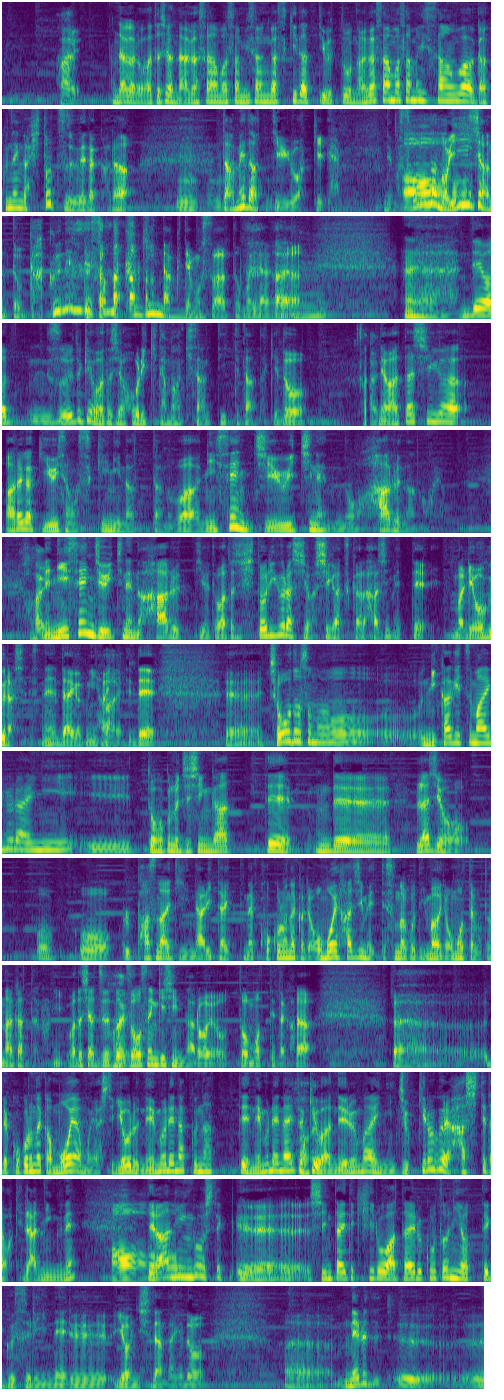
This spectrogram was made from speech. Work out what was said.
はい。だから私は長澤まさみさんが好きだっていうと長澤まさみさんは学年が一つ上だからうんうん。ダメだっていうわけ。でもそんなのいいじゃんと学年でそんな区切んなくてもさと思いながら、うん。ではそういう時は私は堀北真希さんって言ってたんだけどはい。で私が新垣結衣さんを好きになったのは2011年の春なのよ、ではい。2011年の春っていうと私一人暮らしを4月から始めて、まあ、寮暮らしですね。大学に入ってで、えーちょうどその2ヶ月前ぐらいにえー東北の地震があってでラジオををパーソナリティになりたいってな心の中で思い始めてそんなこと今まで思ったことなかったのに私はずっと造船技師になろうよと思ってたから、で心の中もやもやして夜眠れなくなって眠れない時は寝る前に1 0キロぐらい走ってたわけランニングねあでランニグ。ングをして、えー身体的疲労を与えることによってぐっすり寝るようにしてたんだけど寝る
